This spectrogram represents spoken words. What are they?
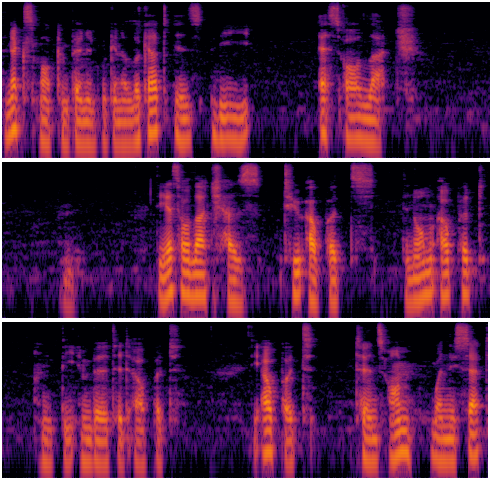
The next smart component we're going to look at is the SR latch. The SR latch has two outputs, the normal output and the inverted output. The output turns on when the set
